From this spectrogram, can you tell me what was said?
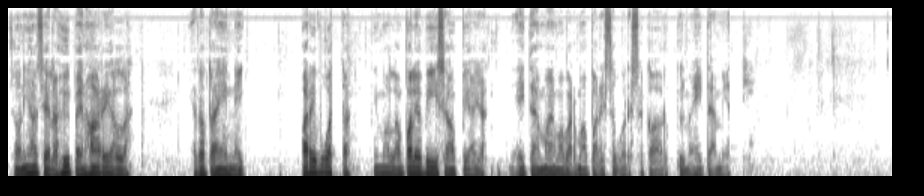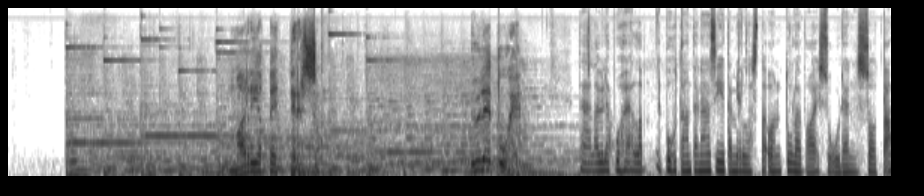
Se on ihan siellä hypeen harjalla. Ja tota, niin, niin pari vuotta niin me ollaan paljon viisaampia ja ei tämä maailma varmaan parissa vuodessa kaadu. Kyllä me ei tämä miettiä. Maria Pettersson. Yle Puhe. Täällä Yle Puheella puhutaan tänään siitä, millaista on tulevaisuuden sota.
